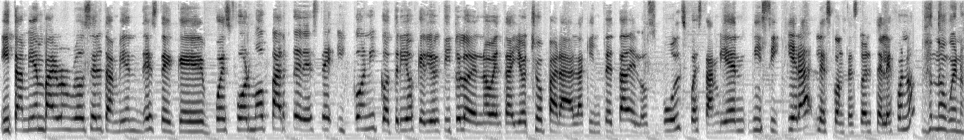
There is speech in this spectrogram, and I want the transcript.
y también Byron Russell, también este que pues formó parte de este icónico trío que dio el título del 98 para la quinteta de los Bulls, pues también ni siquiera les contestó el teléfono. No, bueno.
